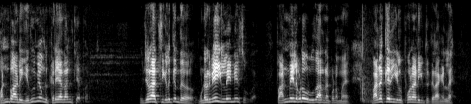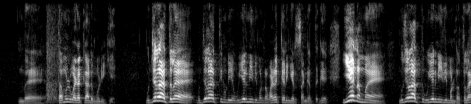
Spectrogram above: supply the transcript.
பண்பாடு எதுவுமே உங்களுக்கு கிடையாதான்னு கேட்பார். குஜராத்திகளுக்கு இந்த உணர்வே இல்லைன்னே சொல்லுவார். இப்போ அண்மையில் கூட ஒரு உதாரணம் இப்போ நம்ம வழக்கறிஞர்கள் போராடிக்கிட்டு இருக்கிறாங்கல்ல இந்த தமிழ் வழக்காடு மொழிக்கு. குஜராத்தில் குஜராத்தினுடைய உயர்நீதிமன்ற வழக்கறிஞர் சங்கத்துக்கு ஏன் நம்ம குஜராத் உயர்நீதிமன்றத்தில்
